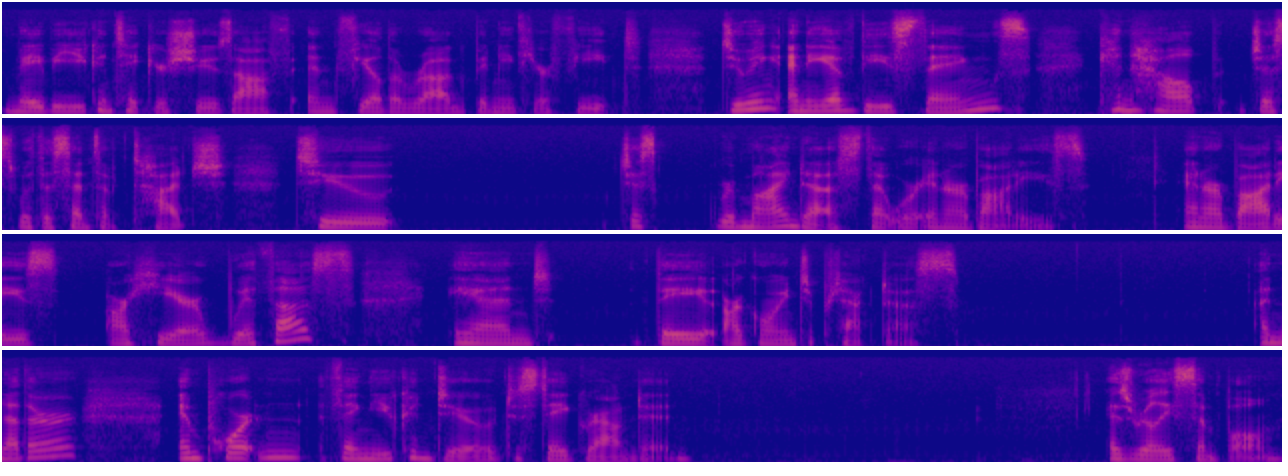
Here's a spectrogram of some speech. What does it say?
Maybe you can take your shoes off and feel the rug beneath your feet. Doing any of these things can help just with a sense of touch to just remind us that we're in our bodies and our bodies are here with us and they are going to protect us. Another important thing you can do to stay grounded is really simple.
